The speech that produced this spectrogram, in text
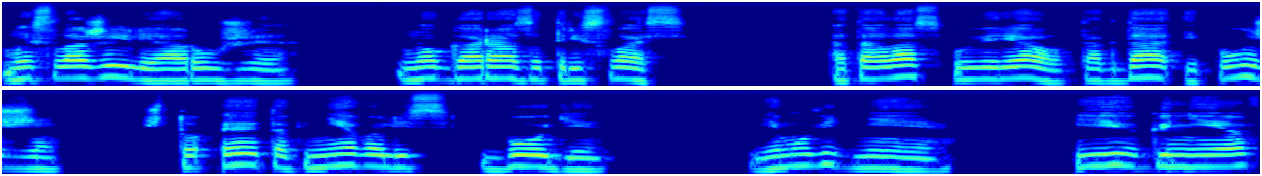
Мы сложили оружие, но гора затряслась. Аталас уверял тогда и позже, что это гневались боги. Ему виднее. Их гнев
